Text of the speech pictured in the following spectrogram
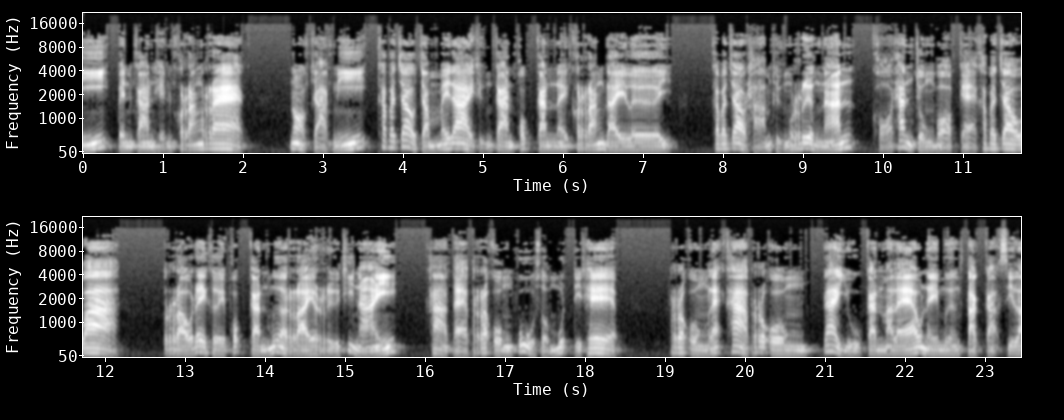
นี้เป็นการเห็นครั้งแรก นอกจากนี้ข้าพเจ้าจำไม่ได้ถึงการพบกันในครั้งใดเลย ข้าพเจ้าถามถึงเรื่องนั้น ขอท่านจงบอกแก่ข้าพเจ้าว่า เราได้เคยพบกันเมื่อไรหรือที่ไหน ข้าแต่พระองค์ผู้สมมุติเทพ พระองค์และข้าพระองค์ได้อยู่กันมาแล้วในเมืองตักกะศิล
